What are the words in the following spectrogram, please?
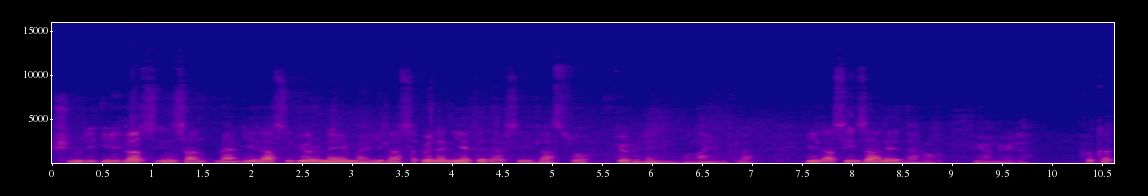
Şimdi ihlas insan ben ihlaslı görüneyim mi? İhlasa öyle niyet ederse ihlaslı görüneyim, olayım filan. İhlası izale eder o bir yönüyle. Fakat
